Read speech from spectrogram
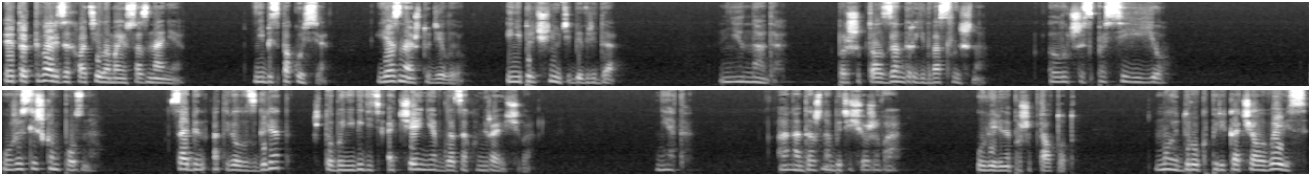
«Эта тварь захватила мое сознание. Не беспокойся. Я знаю, что делаю, и не причиню тебе вреда». «Не надо», – прошептал Зандер едва слышно. «Лучше спаси ее». Уже слишком поздно. Сабин отвел взгляд, чтобы не видеть отчаяния в глазах умирающего. «Нет», она должна быть еще жива, уверенно прошептал тот. Мой друг перекачал в Эвис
